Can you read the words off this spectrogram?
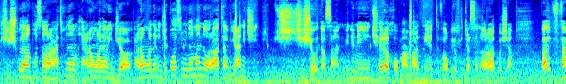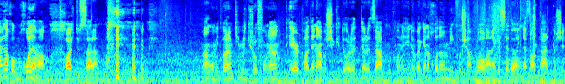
شیش بودم پس ناراحت بودم. الان اومدم اینجا. الان اومدم اینجا باز می‌بینم من ناراحتم. یعنی چی؟ چی شد اصلا؟ می‌دونین چرا خب من بعد این اتفاق بیفته که اصلا ناراحت باشم؟ و فهمیدم خب خودمم. خاک تو سرم. من امیدوارم که میکروفونم ایرپاده نباشه که داره داره ضبط می‌کنه اینو وگرنه خودم می‌کشم. واقعا اگه صدا این دفعه بد باشه.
